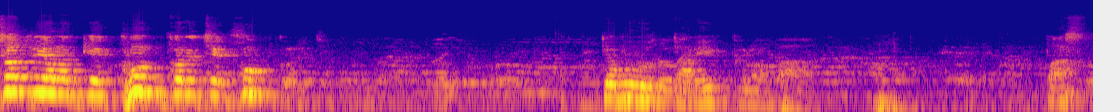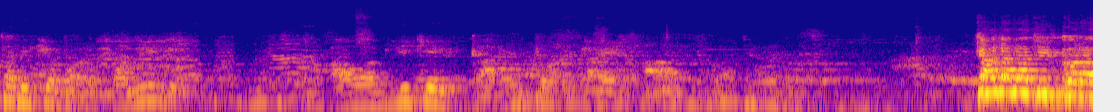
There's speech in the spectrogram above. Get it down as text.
সদরি আলমকে খুন করেছে গুম করেছে। তবু তারেক রহমান পাঁচ তারিখে বলে আওয়ামী লীগের কারণ পর গায়ে হাত। চাঁদাবাজি করা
